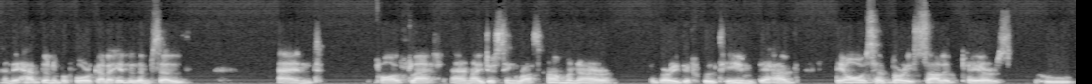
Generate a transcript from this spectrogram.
and they have done it before, got ahead of themselves and fall flat. And I just think Roscommon are a very difficult team. They have they always have very solid players who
